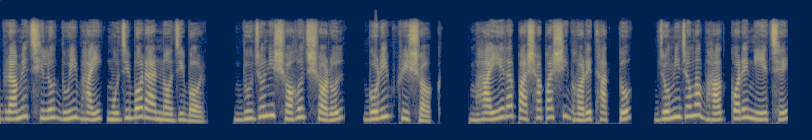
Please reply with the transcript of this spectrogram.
গ্রামে ছিল দুই ভাই, মুজিবর আর নজিবর। দুজনই সহজ, সরল, গরিব কৃষক। ভাইয়েরা পাশাপাশি ঘরে থাকত জমিজমা ভাগ করে নিয়েছে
